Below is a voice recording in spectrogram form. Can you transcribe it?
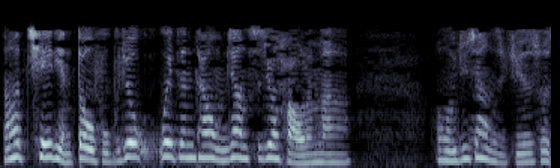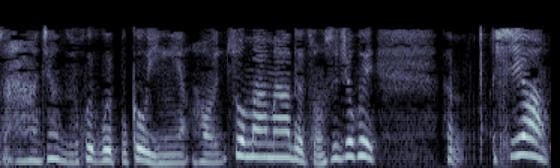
然后切一点豆腐，不就味噌汤？我们这样吃就好了吗？哦，我就这样子觉得说啊，这样子会不会不够营养？哈，做妈妈的总是就会很希望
